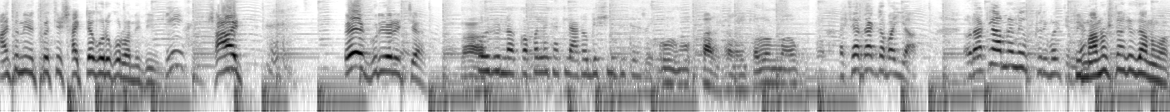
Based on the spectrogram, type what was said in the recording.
আমি তো নিউজ করছি ষাটটা করে কোরবানি দিবি কি ষাট। এ ঘুরিয়ে ইচ্ছা। কপালে থাকলে আরও বেশি দিতে রে ও ও কারে কারে চলো না। আচ্ছা দেখ ভাইয়া। রাখি আমরা নিউজ করি ভাই তুই মানুষ নাকি জানোয়ার?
